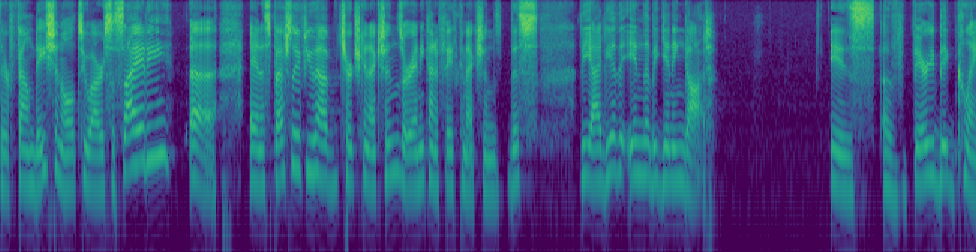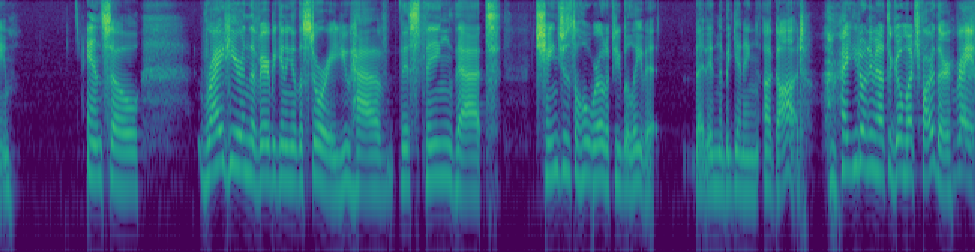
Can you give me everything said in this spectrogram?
they're foundational to our society, uh, and especially if you have church connections or any kind of faith connections. This, the idea that in the beginning God is a very big claim, and so right here in the very beginning of the story, you have this thing that changes the whole world if you believe it. That in the beginning, a God, right? You don't even have to go much farther, Right.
